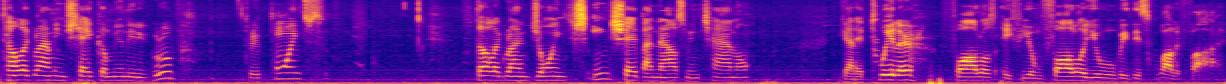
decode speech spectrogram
Telegram InShape community group three points. Telegram join InShape announcement channel. You got a twitter follows. If you unfollow, you will be disqualified.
